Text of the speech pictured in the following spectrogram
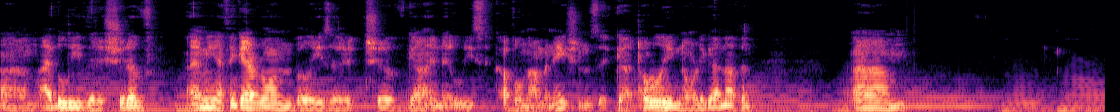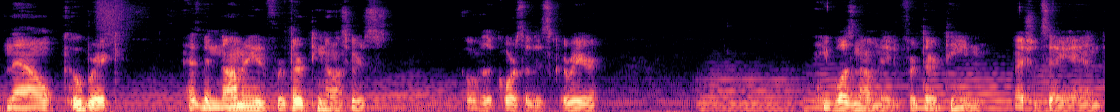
Um, I believe that it should have. I mean, I think everyone believes that it should have gotten at least a couple nominations. It got totally ignored. It got nothing. Um, now, Kubrick has been nominated for 13 Oscars over the course of his career. He was nominated for 13, I should say, and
